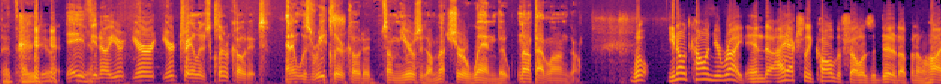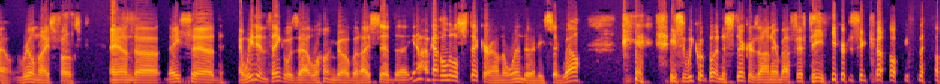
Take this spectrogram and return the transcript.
that's how you do it. Dave, Yeah. you know your your your trailer's clear coated, and it was re-clear coated some years ago. I'm not sure when, but not that long ago. Well, you know, Colin, you're right. And uh, I actually called the fellas that did it up in Ohio. Real nice folks. And uh, they said, and we didn't think it was that long ago, but I said, uh, you know, I've got a little sticker on the window. And he said, well, he said, we quit putting the stickers on there about 15 years ago. You know?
